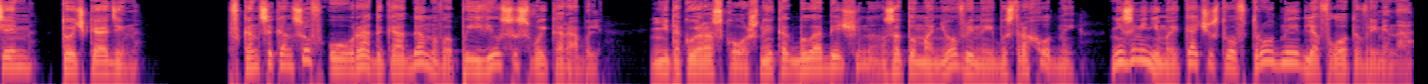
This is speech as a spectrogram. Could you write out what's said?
7.1 В конце концов, у Радыка Адамова появился свой корабль. Не такой роскошный, как было обещано, зато маневренный и быстроходный. Незаменимые качества в трудные для флота времена.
